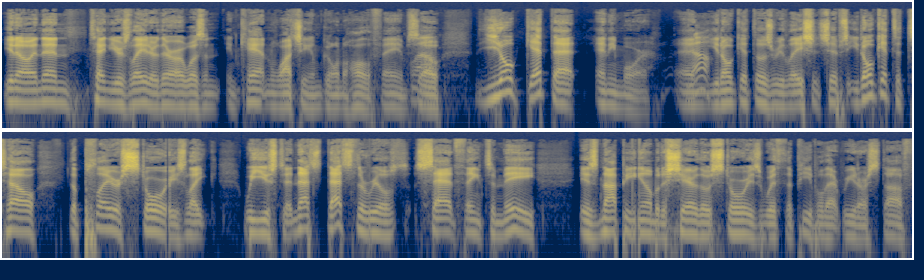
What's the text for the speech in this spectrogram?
you know, and then 10 years later, there I wasn't in Canton watching him go in the Hall of Fame. So you don't get that anymore. And No. you don't get those relationships. You don't get to tell the player stories like we used to. And that's that's the real sad thing to me is not being able to share those stories with the people that read our stuff.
